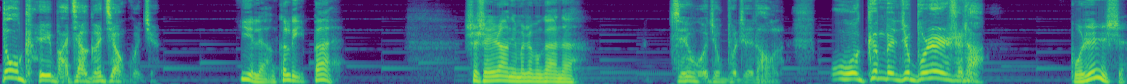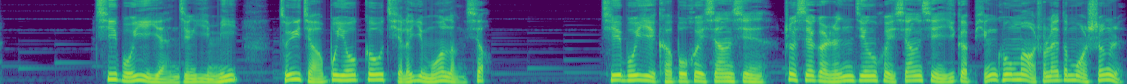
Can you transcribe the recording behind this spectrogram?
都可以把价格降回去。一两个礼拜，是谁让你们这么干的？这我就不知道了，我根本就不认识他。不认识？戚不义眼睛一眯，嘴角不由勾起了一抹冷笑。戚不义可不会相信这些个人精会相信一个凭空冒出来的陌生人，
